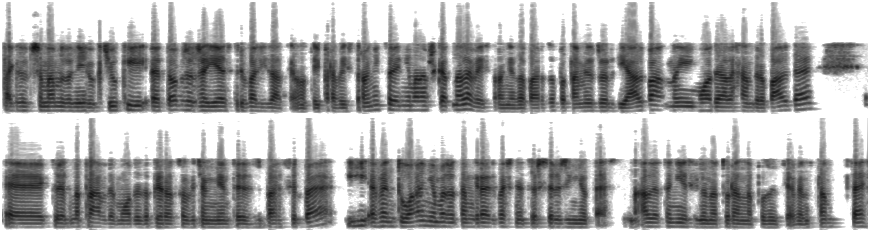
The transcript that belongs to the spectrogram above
Także trzymamy za niego kciuki. E, dobrze, że jest rywalizacja na tej prawej stronie, której nie ma na przykład na lewej stronie za bardzo, bo tam jest Jordi Alba, no i młody Alejandro Balde, e, który jest naprawdę młody, dopiero co wyciągnięty z Barcy B i ewentualnie może tam grać właśnie też Serginio Test, no ale to nie jest jego naturalna pozycja, więc tam też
